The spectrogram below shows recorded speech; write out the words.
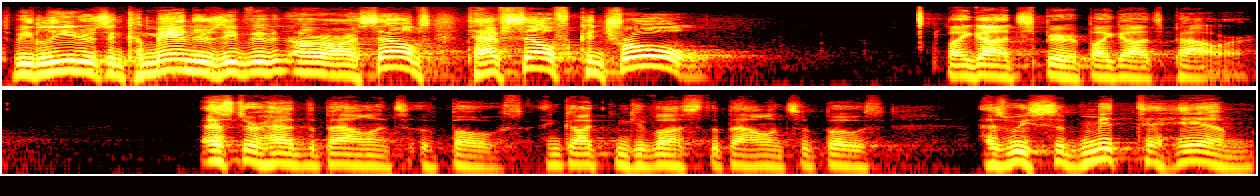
to be leaders and commanders even ourselves, to have self control by God's Spirit, by God's power. Esther had the balance of both, and God can give us the balance of both as we submit to Him,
